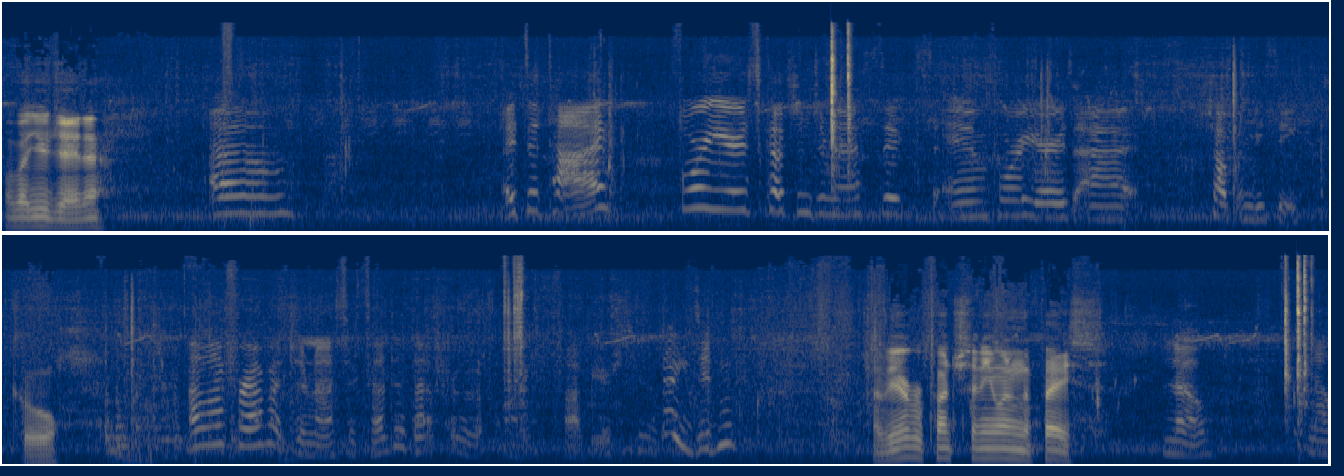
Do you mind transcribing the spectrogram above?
What about you, Jada? Um, it's a tie. Four years coaching gymnastics and four years at Shop NBC. Cool. Oh, I forgot about gymnastics. I did that for like five years too. No, you didn't. Have you ever punched anyone in the face? No. No.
